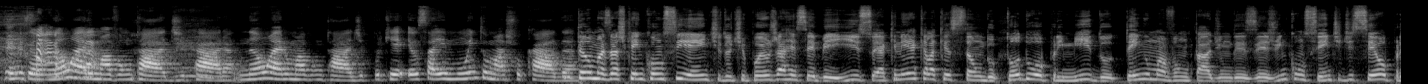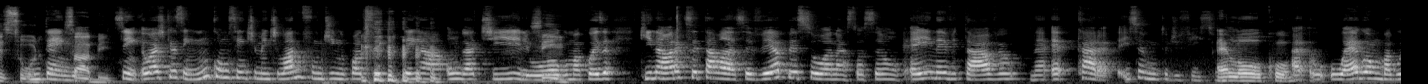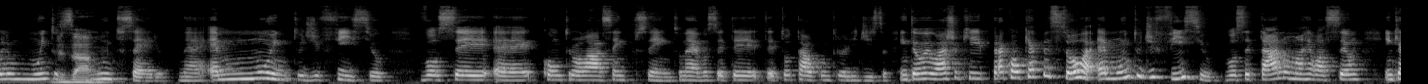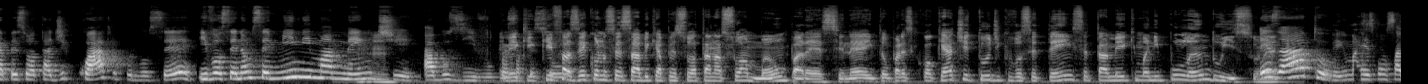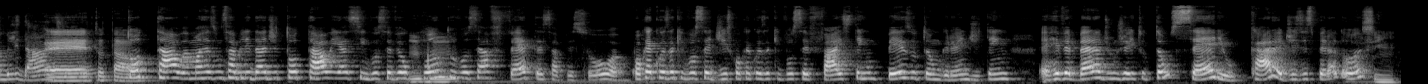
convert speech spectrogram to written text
Então, não era uma vontade, cara. Não era uma vontade, porque eu saí muito machucada. Então, mas acho que é inconsciente, do tipo, eu já recebi isso. É que nem aquela questão do todo oprimido tem uma vontade, um desejo inconsciente de ser opressor. Entendo. Sabe? Sim, eu acho que assim, inconscientemente lá no fundinho pode ser que tenha um gatilho Sim. ou alguma coisa que na hora que você tá lá, você vê a pessoa na situação, é inevitável, né? É, cara, isso é muito difícil. É né? louco. O, o ego é um bagulho muito, Bizarro. muito sério, né? É muito difícil você é, controlar 100%, né? Você ter, ter total controle disso. Então eu acho que pra qualquer pessoa é muito difícil você tá numa relação em que a pessoa tá de quatro por você e você não ser minimamente abusivo com É meio essa que, pessoa. que fazer quando você sabe que a pessoa tá na sua mão, parece, né? Então parece que qualquer atitude que você tem, você tá meio que manipulando isso, né? Exato! Tem uma responsabilidade. É, né? total. Total, é uma responsabilidade total. E assim, você vê o Uhum. quanto você afeta essa pessoa. Qualquer coisa que você diz, qualquer coisa que você faz tem um peso tão grande, tem é, reverbera de um jeito tão sério. Cara, é desesperador. Sim.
